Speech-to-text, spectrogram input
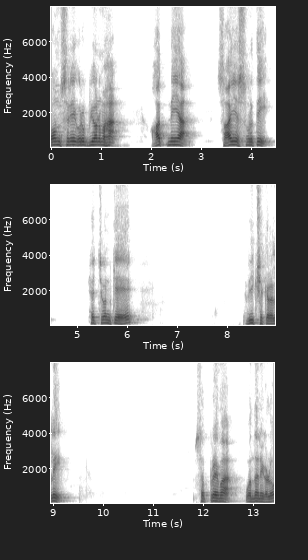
ಓಂ ಶ್ರೀ ಗುರುಭ್ಯೋ ನಮಃ. ಆತ್ಮೀಯ Sai Smriti H one K ವೀಕ್ಷಕರಲ್ಲಿ ಸಪ್ರೇಮ ವಂದನೆಗಳು.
